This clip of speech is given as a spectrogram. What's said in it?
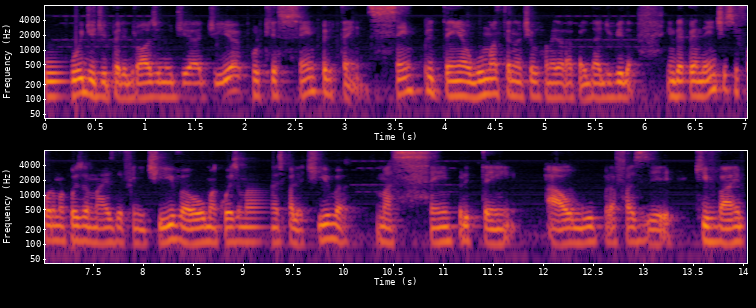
cuide de hiperidrose no dia a dia, porque sempre tem, sempre tem alguma alternativa para melhorar a qualidade de vida, independente se for uma coisa mais definitiva ou uma coisa mais paliativa, mas sempre tem algo para fazer que vai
